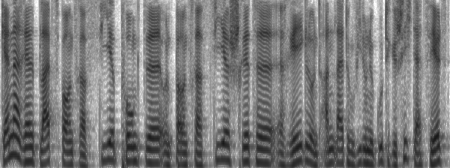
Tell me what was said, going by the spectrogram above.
Generell bleibt es bei unserer vier Punkte und bei unserer vier Schritte Regel und Anleitung, wie du eine gute Geschichte erzählst.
